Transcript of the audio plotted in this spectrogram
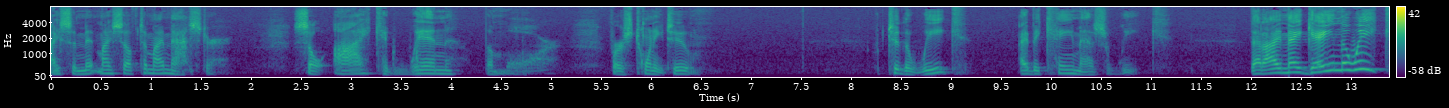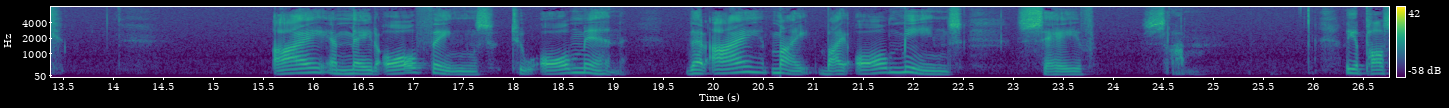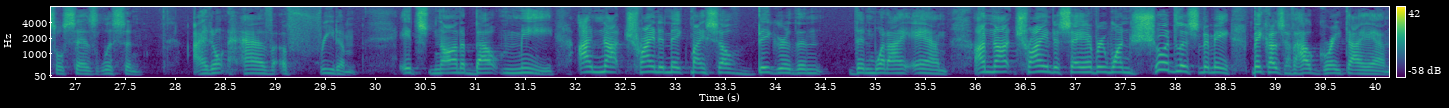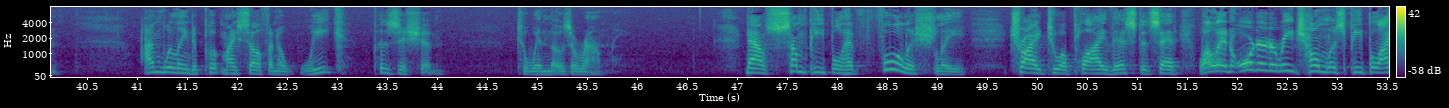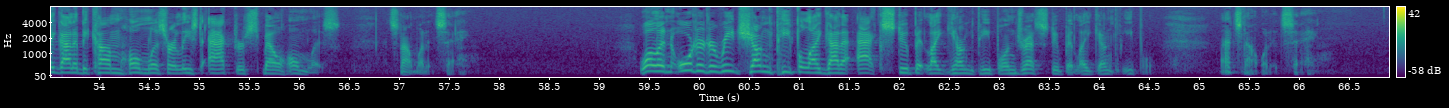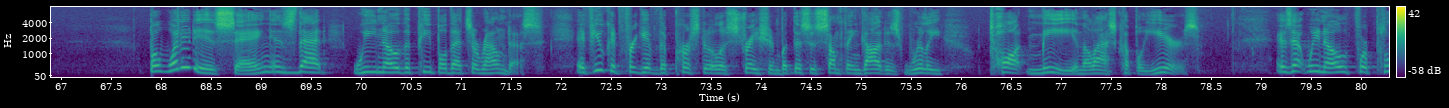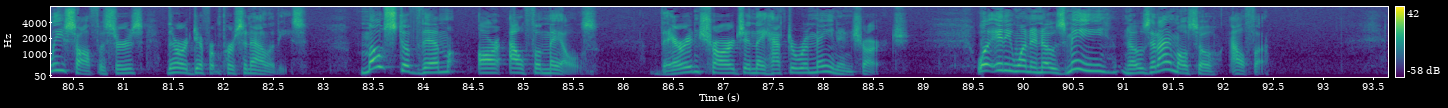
I submit myself to my master so I could win the more. Verse 22 To the weak I became as weak, that I may gain the weak. I am made all things to all men, that I might by all means save some. The apostle says, Listen, I don't have a freedom. It's not about me. I'm not trying to make myself bigger than, than what I am. I'm not trying to say everyone should listen to me because of how great I am. I'm willing to put myself in a weak position to win those around me. Now, some people have foolishly tried to apply this and said, well, in order to reach homeless people, I got to become homeless or at least act or smell homeless. That's not what it's saying. Well, in order to reach young people, I got to act stupid like young people and dress stupid like young people. That's not what it's saying. But what it is saying is that we know the people that's around us. If you could forgive the personal illustration, but this is something God has really taught me in the last couple years, is that we know for police officers, there are different personalities. Most of them are alpha males. They're in charge and they have to remain in charge. Well, anyone who knows me knows that I'm also alpha.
